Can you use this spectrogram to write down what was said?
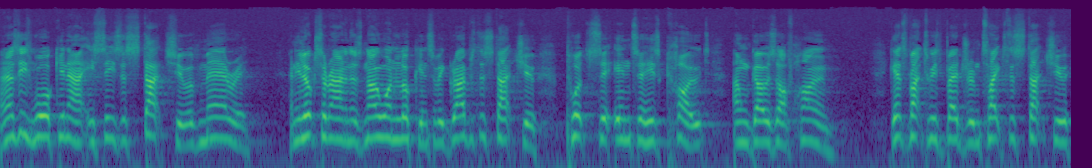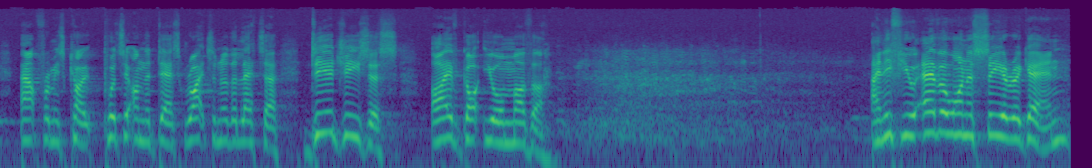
And as he's walking out, he sees a statue of Mary. And he looks around and there's no one looking. So he grabs the statue, puts it into his coat, and goes off home. Gets back to his bedroom, takes the statue out from his coat, puts it on the desk, writes another letter Dear Jesus, I've got your mother. and if you ever want to see her again,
